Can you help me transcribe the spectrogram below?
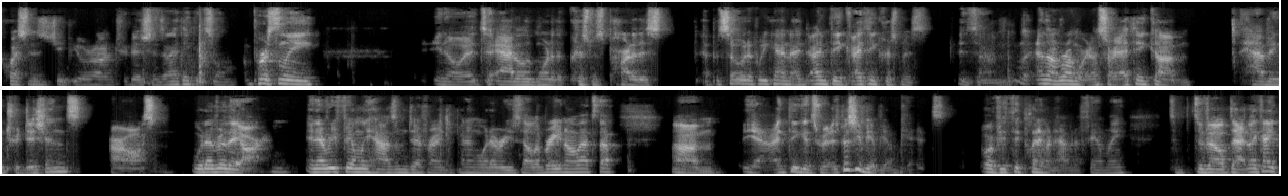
questions JP were on traditions, and I think it's um, personally, you know, to add a little more to the Christmas part of this episode, if we can. I, I think I think Christmas is um, and not wrong word. I'm sorry. I think um, having traditions are awesome, whatever they are, and every family has them different depending on whatever you celebrate and all that stuff. Um, yeah, I think it's especially if you have young kids or if you're planning on having a family to develop that. Like I,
